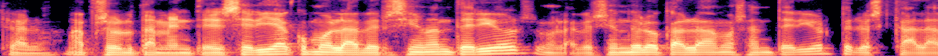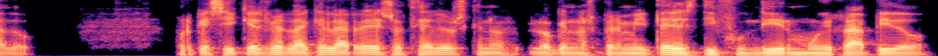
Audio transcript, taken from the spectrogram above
Claro, absolutamente. Sería como la versión anterior, la versión de lo que hablábamos anterior, pero escalado. Porque sí que es verdad que las redes sociales lo que nos permite es difundir muy rápido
